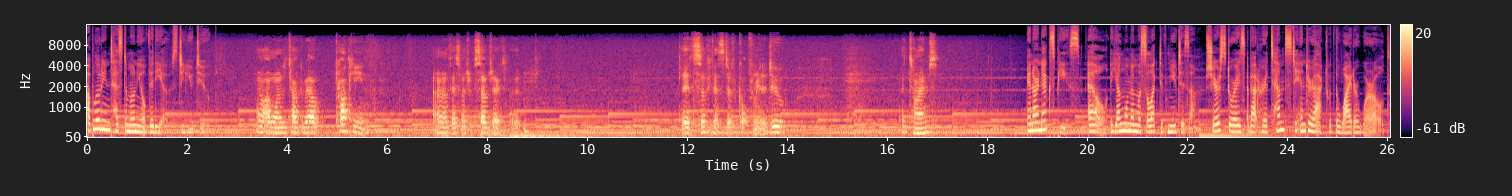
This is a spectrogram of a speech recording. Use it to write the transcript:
uploading testimonial videos to YouTube. Well, I wanted to talk about talking. I don't know if that's much of a subject, but it's something that's difficult for me to do at times. In our next piece, Elle, a young woman with selective mutism, shares stories about her attempts to interact with the wider world.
